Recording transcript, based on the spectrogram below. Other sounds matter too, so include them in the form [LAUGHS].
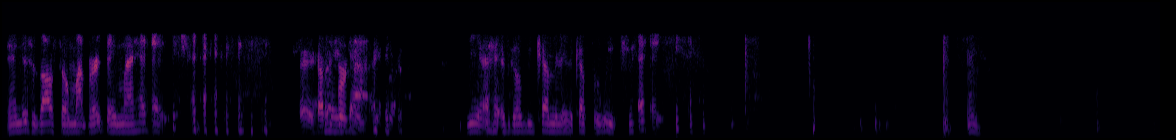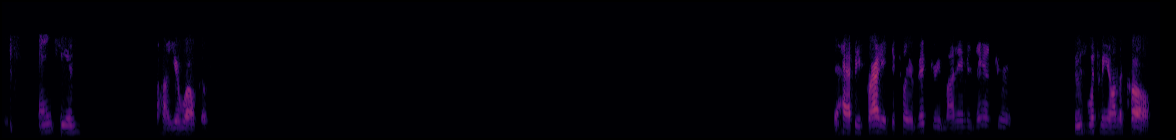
And this is also my birthday month. Hey. [LAUGHS] Hey, happy Praise birthday. God. yeah, it's gonna be coming in a couple of weeks. [LAUGHS] Mm. Thank you. Uh, you're welcome. The happy Friday clear victory. My name is Andrew. Who's with me on the call?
